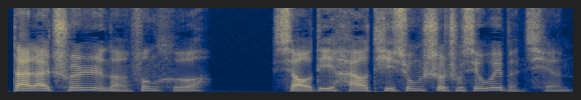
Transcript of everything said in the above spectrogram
待来春日暖风和，小弟还要替兄设出些微本钱，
